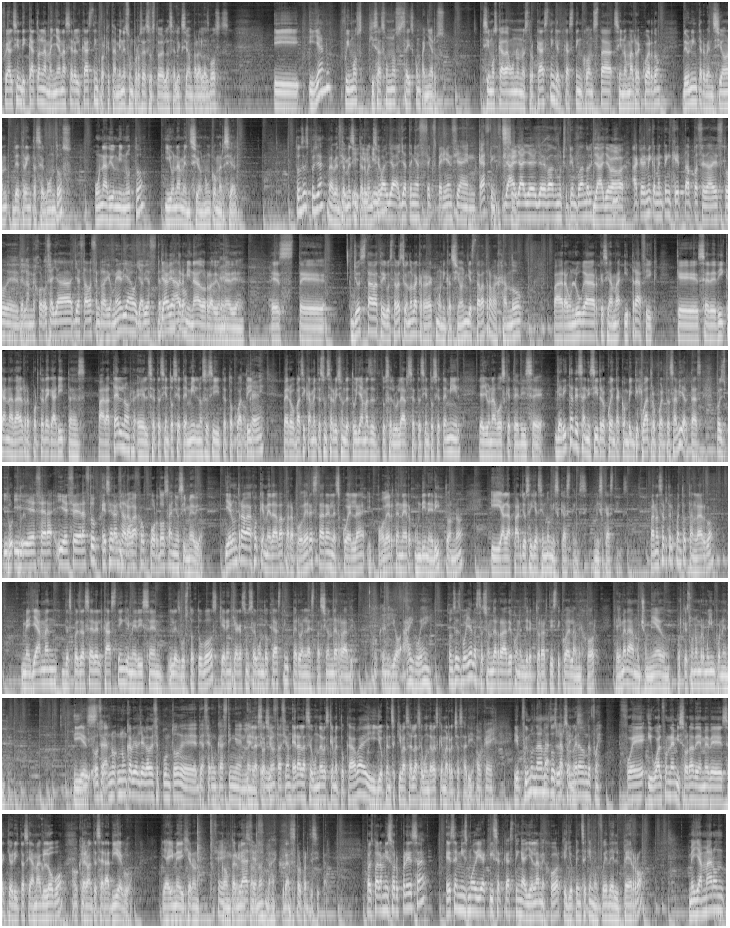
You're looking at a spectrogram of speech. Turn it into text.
Fui al sindicato en la mañana a hacer el casting porque también es un proceso esto de la selección para las voces. Y, y ya no, fuimos quizás unos seis compañeros. Hicimos cada uno nuestro casting. El casting consta, si no mal recuerdo, de una intervención de 30 segundos, una de un minuto y una mención, un comercial. Entonces, pues ya, me aventé Sí, mis y- intervenciones. Igual ya, ya tenías experiencia en castings. Ya, Sí. ya, ya, ya llevas mucho tiempo dándole. Ya llevaba. ¿Y académicamente, ¿en qué etapa se da esto de, de la mejor? O sea, ¿ya, ¿ya estabas en Radio Media o ya habías terminado? Ya había terminado Radio. Media. Este, yo estaba, te digo, estaba estudiando la carrera de comunicación y estaba trabajando para un lugar que se llama eTraffic, que se dedican a dar el reporte de garitas para Telnor, el 707000, no sé si te tocó a ti. Pero básicamente es un servicio donde tú llamas desde tu celular 707.000 y hay una voz que te dice, Garita de San Isidro cuenta con 24 puertas abiertas. Pues Y, ese era, y ese eras tú. ese era mi voz. trabajo por dos años y medio. Y era un trabajo que me daba para poder estar en la escuela y poder tener un dinerito, ¿no? Y a la par yo seguía haciendo mis castings, mis castings. Para no hacerte el cuento tan largo, me llaman después de hacer el casting y me dicen, les gustó tu voz, quieren que hagas un segundo casting, pero en la estación de radio. Y yo, ay, güey. Entonces voy a la estación de radio con el director artístico de La Mejor, que ahí me daba mucho miedo, porque es un hombre muy imponente. Y es... o sea, nu- nunca habías llegado a ese punto de, de hacer un casting en la, en la estación. estación. Era la segunda vez que me tocaba y yo pensé que iba a ser la segunda vez que me rechazaría. Ok. Y fuimos nada más la, dos ¿La personas. primera dónde fue? Fue igual fue una emisora de MBS que ahorita se llama Globo, Ok. pero antes era Diego. Y ahí me dijeron, Sí, con permiso, gracias. ¿no? Bye, gracias por participar. Pues para mi sorpresa, ese mismo día que hice el casting ahí en La Mejor, que yo pensé que me fue del perro, me llamaron,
